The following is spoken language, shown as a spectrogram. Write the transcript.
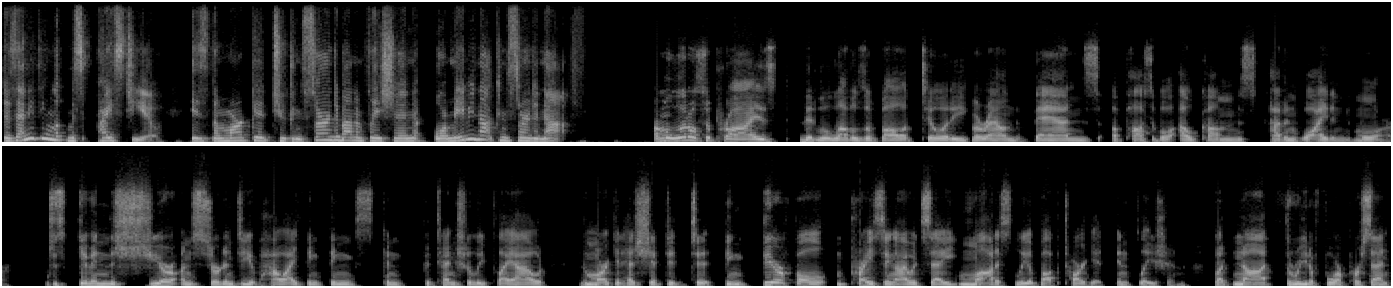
does anything look mispriced to you? Is the market too concerned about inflation or maybe not concerned enough? I'm a little surprised that the levels of volatility around the bands of possible outcomes haven't widened more. Just given the sheer uncertainty of how I think things can potentially play out, the market has shifted to being fearful pricing, I would say, modestly above target inflation, but not three to 4%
